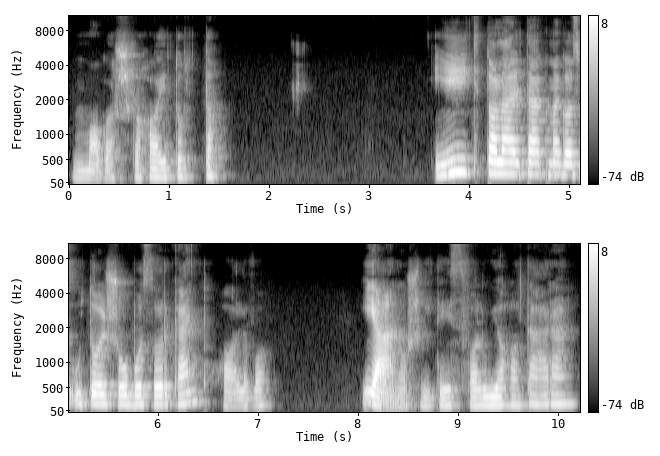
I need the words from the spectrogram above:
magasra hajtotta. Így találták meg az utolsó boszorkányt halva, János vitéz faluja határán.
